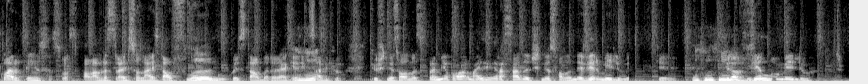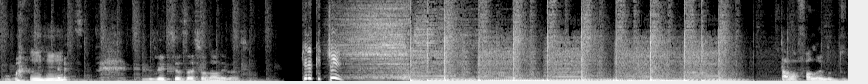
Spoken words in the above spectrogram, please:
claro, tem essas suas palavras tradicionais, tal, flango, coisa e tal, barará, que a gente Uhum. sabe que, o- que o chinês fala, mas pra mim a palavra mais engraçada de chinês falando é vermelho mesmo, porque vira velumelho. Tipo, Uhum. simplesmente sensacional o negócio. Kirikitim! Tava falando do.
